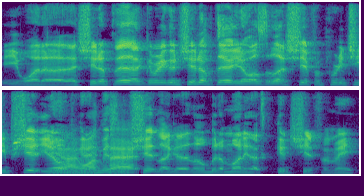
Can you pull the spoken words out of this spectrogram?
You want uh, that shit up there? That pretty good shit up there. You know, also that shit for pretty cheap shit. You know, Yeah, if I you're gonna miss some shit like a little bit of money, that's good shit for me.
